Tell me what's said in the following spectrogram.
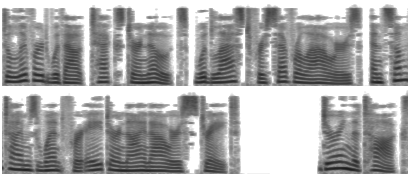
delivered without text or notes, would last for several hours, and sometimes went for eight or nine hours straight. During the talks,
